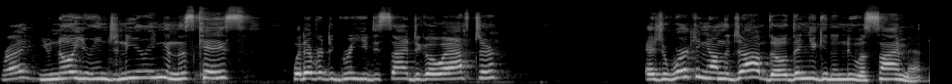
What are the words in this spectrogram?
right? You know you're engineering in this case, whatever degree you decide to go after. As you're working on the job, though, then you get a new assignment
